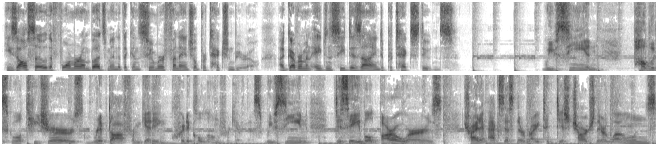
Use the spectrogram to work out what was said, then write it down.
He's also the former ombudsman at the Consumer Financial Protection Bureau, a government agency designed to protect students. We've seen public school teachers ripped off from getting critical loan forgiveness. We've seen disabled borrowers try to access their right to discharge their loans,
